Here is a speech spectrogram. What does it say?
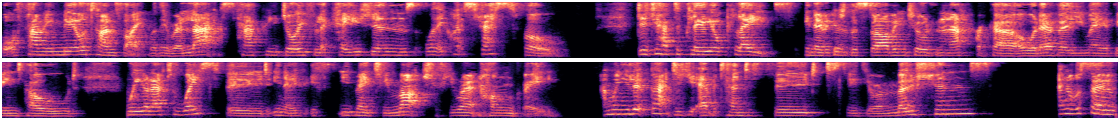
What were family meal times like? Were they relaxed, happy, joyful occasions? Were they quite stressful? Did you have to clear your plate, you know, because of the starving children in Africa or whatever you may have been told? Were you allowed to waste food? You know, if you'd made too much, if you weren't hungry. And when you look back, did you ever turn to food to soothe your emotions? And also,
